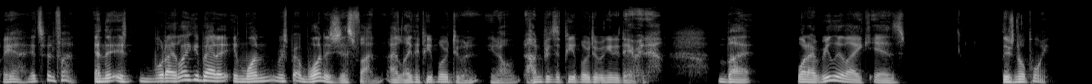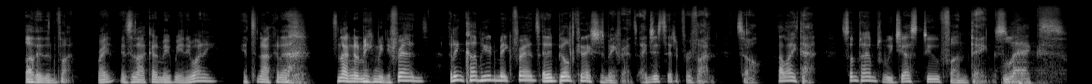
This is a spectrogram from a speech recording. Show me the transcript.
But yeah, it's been fun. And it, what I like about it in one respect, one is just fun. I like that people are doing it. You know, hundreds of people are doing it a day right now. But what I really like is there's no point other than fun, right? It's not going to make me any money. It's not going to it's not going to make me any friends. I didn't come here to make friends. I didn't build connections to make friends. I just did it for fun. So I like that. Sometimes we just do fun things. Lex.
